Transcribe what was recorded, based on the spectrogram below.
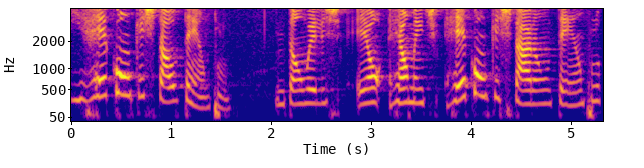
e reconquistar o templo. Então, eles realmente reconquistaram o templo.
